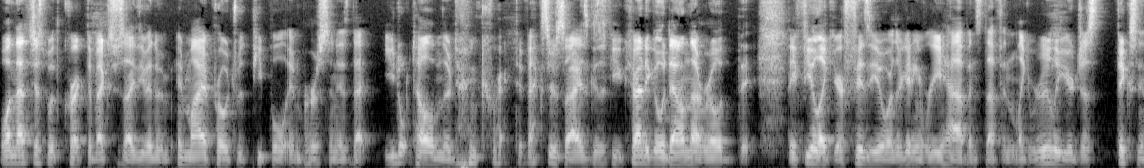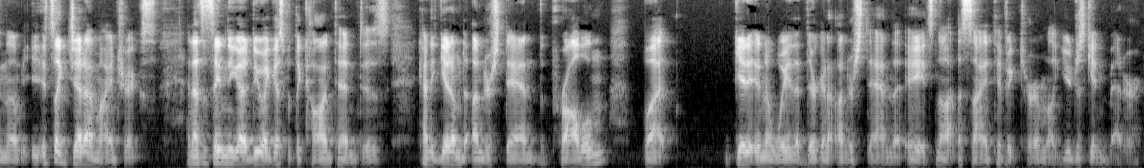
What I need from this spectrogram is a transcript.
Well, and that's just with corrective exercise. Even in my approach with people in person, is that you don't tell them they're doing corrective exercise because if you try to go down that road, they, they feel like you're physio or they're getting rehab and stuff, and like really you're just fixing them. It's like Jedi mind tricks, and that's the same thing you got to do, I guess, with the content is kind of get them to understand the problem, but get it in a way that they're going to understand that hey, it's not a scientific term. Like you're just getting better.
